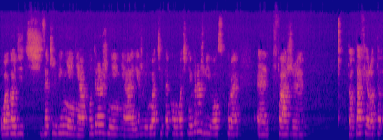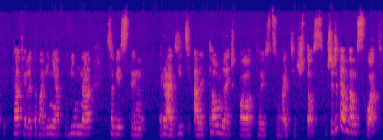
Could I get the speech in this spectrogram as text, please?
łagodzić zaczerwienienia, podrażnienia. Jeżeli macie taką właśnie wrażliwą skórę e, twarzy, to ta, ta fioletowa linia powinna sobie z tym radzić, ale to mleczko to jest, słuchajcie, sztos. Przeczytam Wam skład.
